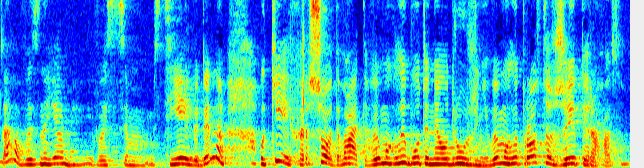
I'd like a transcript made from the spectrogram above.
да, ви знайомі, і ви з цим з цією людиною. Окей, хорошо, давайте. Ви могли бути не одружені, ви могли просто жити разом.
